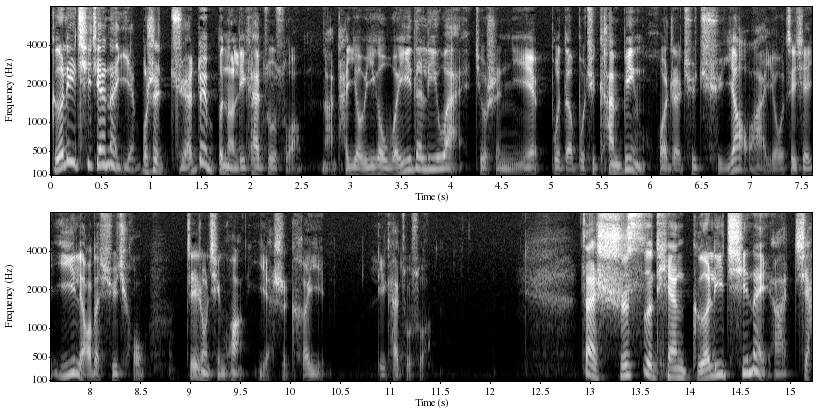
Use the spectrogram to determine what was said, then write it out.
隔离期间呢，也不是绝对不能离开住所啊，它有一个唯一的例外，就是你不得不去看病或者去取药啊，有这些医疗的需求，这种情况也是可以离开住所。在十四天隔离期内啊，假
